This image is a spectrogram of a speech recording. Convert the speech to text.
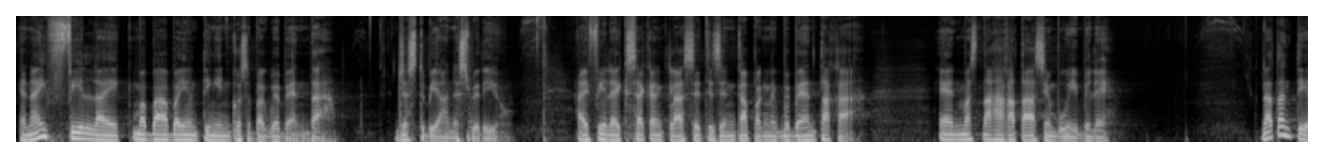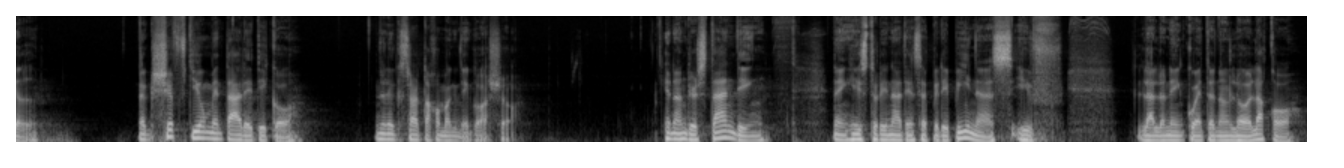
And I feel like mababa yung tingin ko sa pagbebenta just to be honest with you. I feel like second-class citizen ka pag nagbebenta ka and mas nakakataas yung bumibili. Not until nag-shift yung mentality ko nung nag-start ako magnegosyo. In understanding na yung history natin sa Pilipinas, if lalo na yung kwento ng lola ko,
